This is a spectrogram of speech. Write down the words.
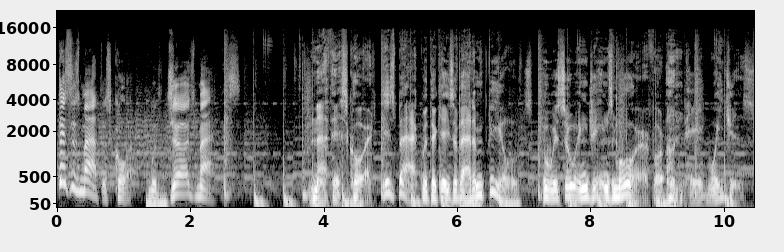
This is Mathis Court with Judge Mathis. Mathis Court is back with the case of Adam Fields, who is suing James Moore for unpaid wages.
